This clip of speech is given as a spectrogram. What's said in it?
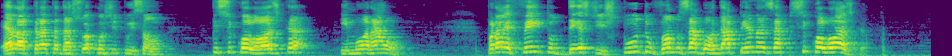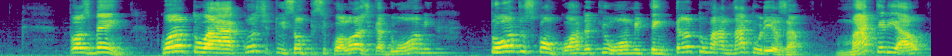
ela trata da sua constituição psicológica e moral. Para efeito deste estudo, vamos abordar apenas a psicológica. Pois bem, quanto à constituição psicológica do homem, todos concordam que o homem tem tanto uma natureza material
